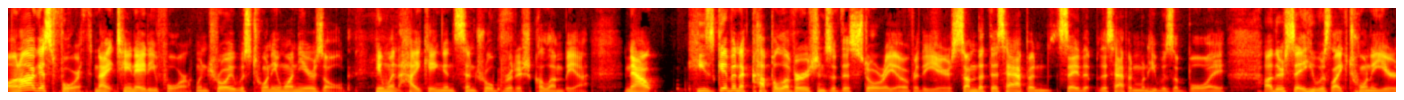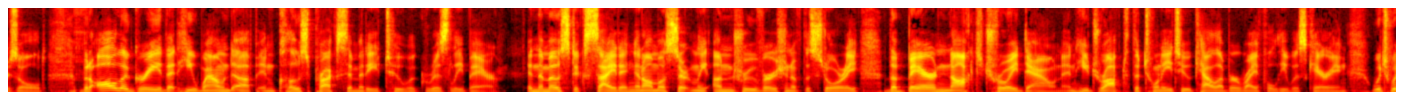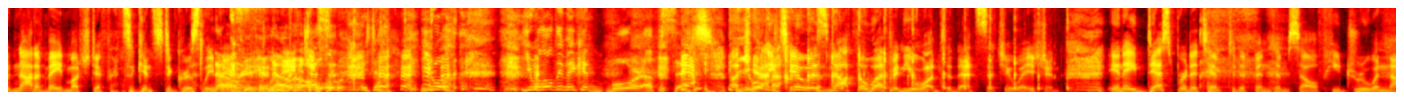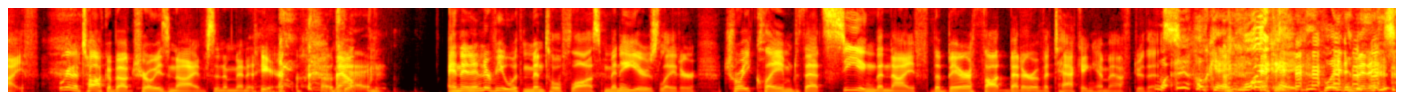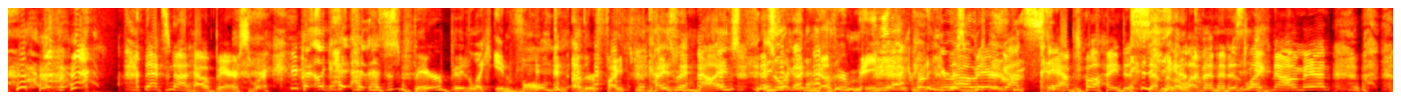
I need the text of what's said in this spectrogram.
On August 4th, 1984, when Troy was 21 years old, he went hiking in central British Columbia. Now, he's given a couple of versions of this story over the years. Some that this happened say that this happened when he was a boy. Others say he was like 20 years old. But all agree that he wound up in close proximity to a grizzly bear. In the most exciting and almost certainly untrue version of the story, the bear knocked Troy down and he dropped the 22 caliber rifle he was carrying, which would not have made much difference against a grizzly No, bear. no, it. It you will, you will only make it more upset. A 22 is not the weapon you want in that situation. In a desperate attempt to defend himself, he drew a knife. We're going to talk about Troy's knives in a minute here. Now, Okay. In an interview with Mental Floss many years later, Troy claimed that seeing the knife, the bear thought better of attacking him after this. Okay, okay. Wait a minute. That's not how bears work. like ha- has this bear been like involved in other fights with guys with knives? Is there like another maniac running around? This around? bear got stabbed behind a 7-Eleven and is like, nah, man,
